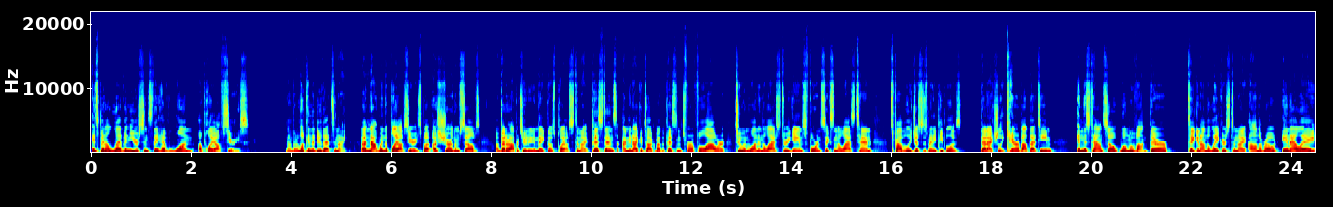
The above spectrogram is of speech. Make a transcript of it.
It's been 11 years since they have won a playoff series. Now they're looking to do that tonight. Uh, not win the playoff series, but assure themselves a better opportunity to make those playoffs tonight. Pistons, I mean, I could talk about the Pistons for a full hour. Two and one in the last three games, four and six in the last 10. It's probably just as many people as that actually care about that team in this town. So we'll move on. They're taking on the Lakers tonight on the road in LA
